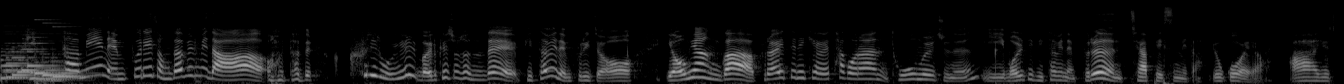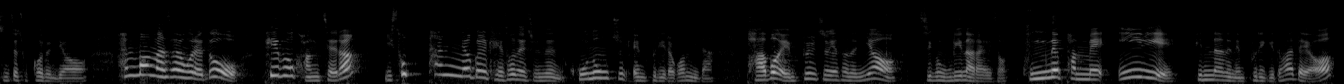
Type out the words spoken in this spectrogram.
비타민 앰플이 정답입니다. 어, 다들 그 크릴 오일? 막 이렇게 해주셨는데 비타민 앰플이죠. 영양과 브라이트닝 케어에 탁월한 도움을 주는 이 멀티 비타민 앰플은 제 앞에 있습니다. 요거예요. 아 이거 진짜 좋거든요. 한 번만 사용을 해도 피부 광채랑 이 속탄력을 개선해주는 고농축 앰플이라고 합니다. 바버 앰플 중에서는요, 지금 우리나라에서 국내 판매 1위에 빛나는 앰플이기도 하대요.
